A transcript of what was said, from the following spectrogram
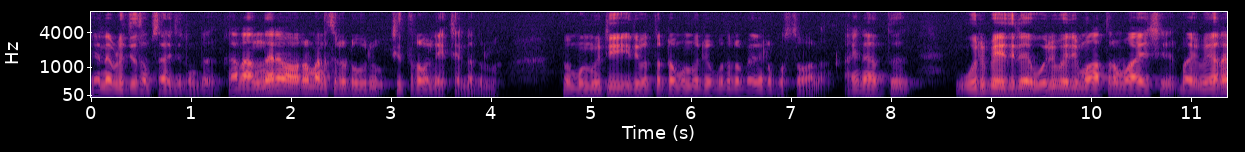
എന്നെ വിളിച്ച് സംസാരിച്ചിട്ടുണ്ട്. കാരണം അന്നേരം അവരുടെ മനസ്സിലോട്ട് ഒരു ചിത്രമല്ലേ ചെല്ലത്തുള്ളൂ. ഇപ്പോൾ മുന്നൂറ്റി ഇരുപത്തെട്ടോ മുന്നൂറ്റി മുപ്പത്തെട്ടോ പേജുള്ള പുസ്തകമാണ്. അതിനകത്ത് ഒരു പേജിലെ ഒരു വരി മാത്രം വായിച്ച് വേറെ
